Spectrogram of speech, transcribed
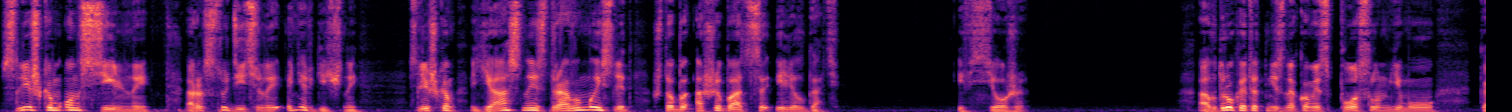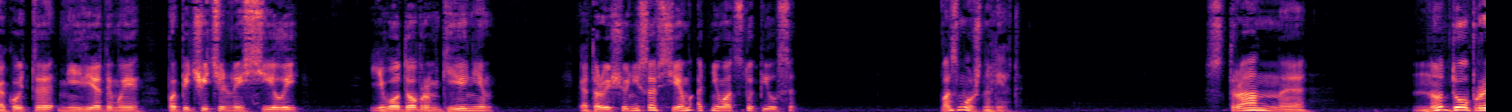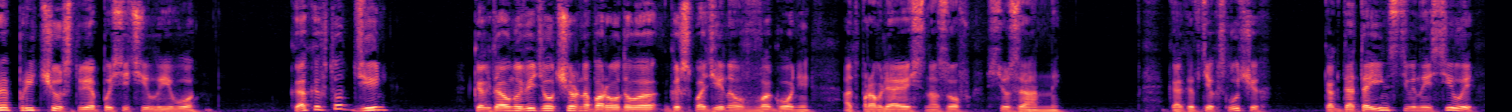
Слишком он сильный, рассудительный, энергичный, слишком ясно и здраво мыслит, чтобы ошибаться или лгать. И все же, а вдруг этот незнакомец послан ему какой-то неведомой попечительной силой его добрым гением, который еще не совсем от него отступился. Возможно ли это? Странное, но доброе предчувствие посетило его, как и в тот день, когда он увидел чернобородого господина в вагоне, отправляясь на зов Сюзанны, как и в тех случаях, когда таинственные силы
